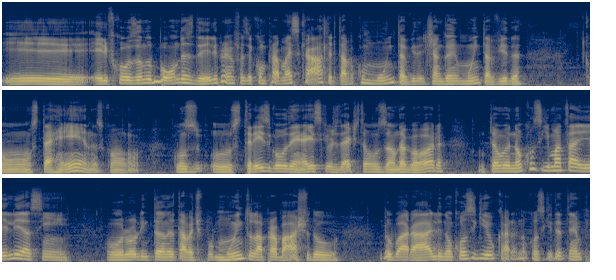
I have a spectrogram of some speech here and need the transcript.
E ele ficou usando bondas dele para me fazer comprar mais cartas. Ele tava com muita vida, ele tinha ganho muita vida com os terrenos, com, com os, os três Golden Eggs que os decks estão usando agora. Então eu não consegui matar ele, assim. O Rolling Thunder tava, tipo, muito lá para baixo do, do baralho. Não conseguiu, cara. Não consegui ter tempo.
